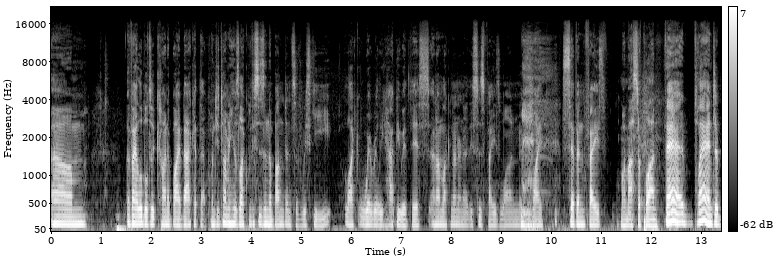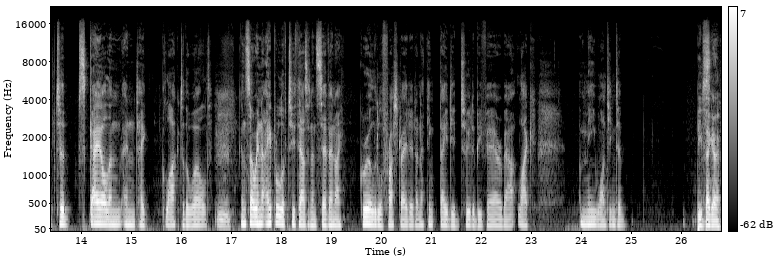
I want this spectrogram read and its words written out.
um, available to kind of buy back at that point in time. And he was like, "Well, this is an abundance of whiskey. Like, we're really happy with this." And I'm like, "No, no, no. This is phase one of my seven phase My master plan. fa- plan to to scale and and take Lark to the world." Mm. And so in April of 2007, I grew a little frustrated, and I think they did too. To be fair, about like me wanting to Be bigger.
